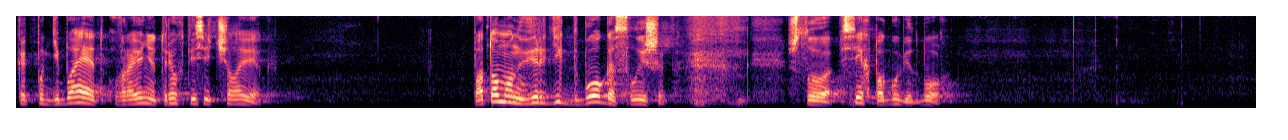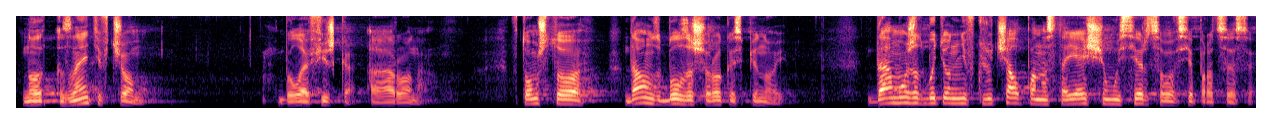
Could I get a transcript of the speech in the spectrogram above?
как погибает в районе трех тысяч человек. Потом он вердикт Бога слышит, что всех погубит Бог. Но знаете в чем была фишка Аарона? В том, что Да, он был за широкой спиной. Да, может быть, он не включал по-настоящему сердце во все процессы,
